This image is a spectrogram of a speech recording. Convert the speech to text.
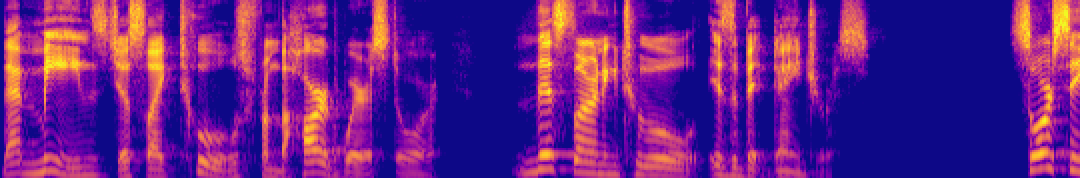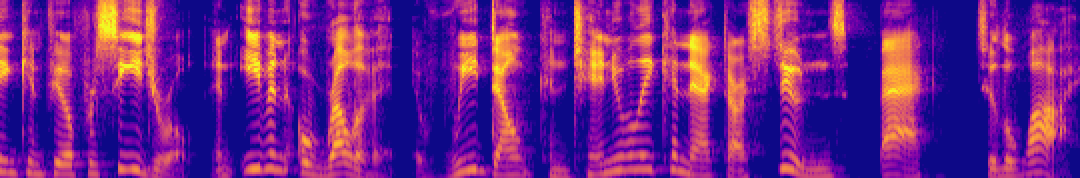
That means, just like tools from the hardware store, this learning tool is a bit dangerous. Sourcing can feel procedural and even irrelevant if we don't continually connect our students back to the why.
